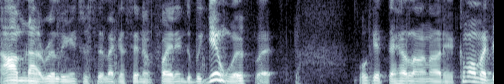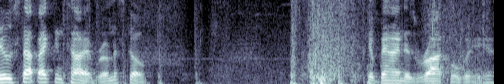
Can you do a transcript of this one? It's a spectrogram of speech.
I'm not really interested, like I said, in fighting to begin with, but we'll get the hell on out of here. Come on, my dude, stop acting tired, bro. Let's go. Let's get behind this rock over here.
